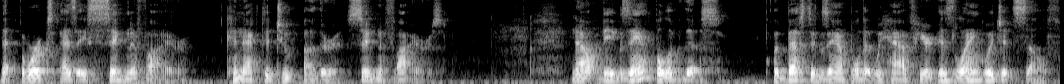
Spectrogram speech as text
that works as a signifier connected to other signifiers. Now, the example of this, the best example that we have here is language itself.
